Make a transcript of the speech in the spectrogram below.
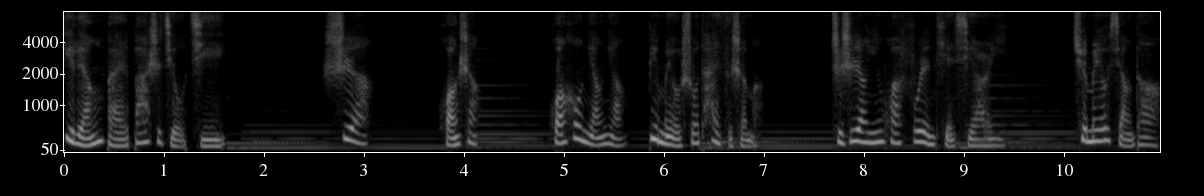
第两百八十九集。是啊，皇上，皇后娘娘并没有说太子什么，只是让樱花夫人舔鞋而已，却没有想到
